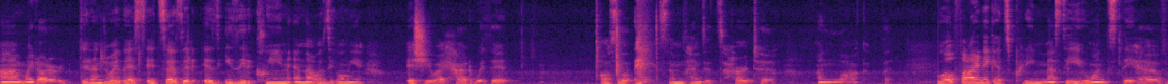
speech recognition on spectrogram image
Um, my daughter did enjoy this. It says it is easy to clean and that was the only issue I had with it. Also, sometimes it's hard to unlock, but you will find it gets pretty messy once they have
